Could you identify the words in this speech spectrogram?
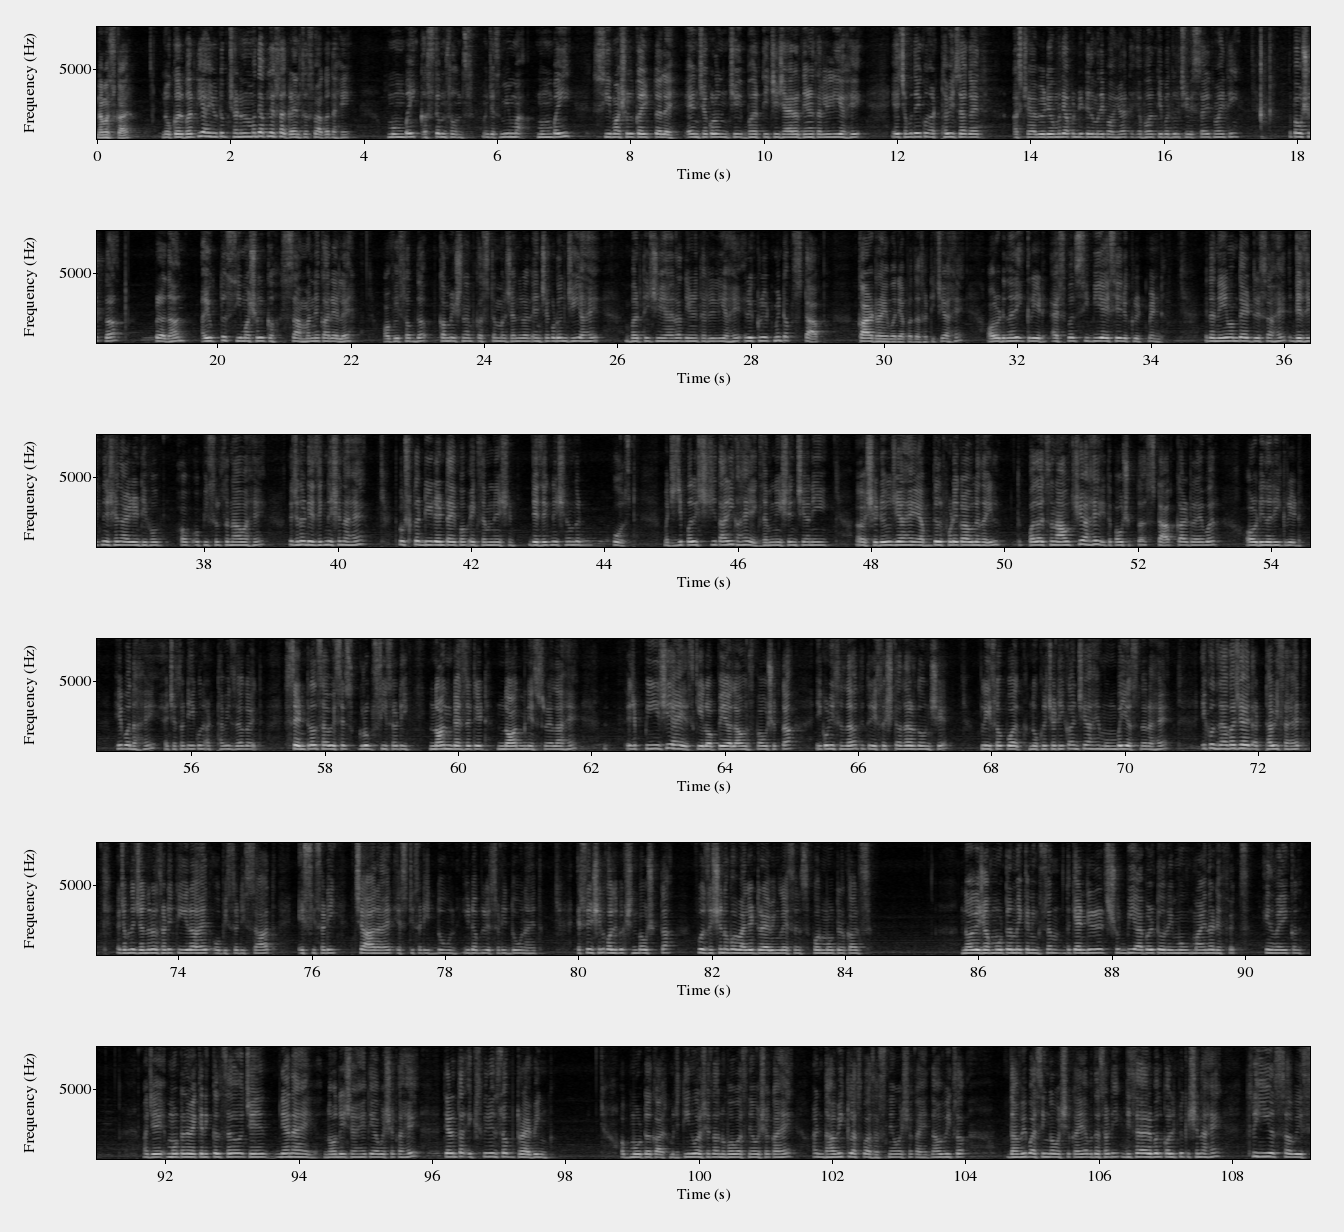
नमस्कार. नोकर भरती या यूट्यूब चॅनलमध्ये आपल्या सगळ्यांचं स्वागत आहे. मुंबई कस्टम झोन्स म्हणजेच मी मा मुंबई सीमा शुल्क आयुक्तालय यांच्याकडून जी भरतीची जाहिरात देण्यात आलेली आहे याच्यामध्ये एकूण अठ्ठावीस जागा आहेत. अशा व्हिडिओमध्ये आपण डिटेलमध्ये पाहूयात. या भरतीबद्दलची विस्तारित माहिती तर पाहू शकता प्रधान आयुक्त सीमा शुल्क सामान्य कार्यालय office of the commissioner of customer general यांच्याकडून जी आहे भरतीची जाहिरात देण्यात आलेली आहे. Recruitment of staff car driver या पदासाठीची आहे. Ordinary grade as per C B I C recruitment इथं नेम ऑफ द ॲड्रेस आहे. डेझिग्नेशन आयडेंटिफो ऑफ ऑफिसरचं नाव आहे. त्याच्यानंतर डेझिग्नेशन आहे. बघू शकता deed and type of examination designation of the post म्हणजे जी परीक्षेची तारीख आहे एक्झामिनेशनची आणि शेड्यूल जे आहे याबद्दल पुढे कळवलं जाईल. तर पदाचं नाव जे आहे इथे पाहू शकता staff car driver ordinary grade हे पद आहे. याच्यासाठी एकूण अठ्ठावीस जागा आहेत. सेंट्रल सर्व्हिसेस ग्रुप सीसाठी नॉन गॅझेटेड नॉन मिनिस्ट्रियल आहे. त्याचे पी जी आहे स्केल ऑफ पे अलाउन्स पाहू शकता. एकोणीस हजार ते त्रेसष्ट हजार दोनशे. प्लेस ऑफ वर्क नोकरीच्या ठिकाणची आहे मुंबई असणार आहे. एकूण जागा ज्या आहेत अठ्ठावीस आहेत. याच्यामध्ये जनरलसाठी तेरा आहेत ओ बीसाठी सात एस सीसाठी चार आहेत एस टीसाठी दोन ई डब्ल्यू एससाठी दोन आहेत. एसेन्शियल क्वालिफिकेशन पाहू शकता. Possession of a valid driving licence for motor cars knowledge of motor mechanism the candidate should be able to remove minor defects in vehicle म्हणजे मोटर मेकॅनिकलचं जे ज्ञान आहे नॉलेज आहे ते आवश्यक आहे. त्यानंतर experience of driving of motor car म्हणजे तीन वर्षाचा अनुभव असणे आवश्यक आहे आणि दहावी क्लास पास असणे आवश्यक आहे. दहावीचं दहावी पासिंग आवश्यक आहे. त्यासाठी डिझायरेबल क्वालिफिकेशन आहे. Three years service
